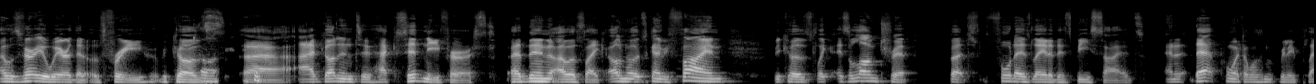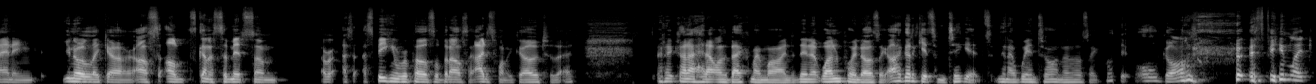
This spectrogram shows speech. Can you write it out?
I was very aware that it was free because oh. uh, I had got into Hack Sydney first, and then I was like, "Oh no, it's going to be fine," because like it's a long trip. But four days later, there's B sides, and at that point, I wasn't really planning. You know, like uh, I was, I was going to submit some a, a speaking proposal, but I was like, I just want to go to that and it kind of had it on the back of my mind. And then at one point, I was like, oh, I got to get some tickets. And then I went on and I was like, what? They're all gone? it's been like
